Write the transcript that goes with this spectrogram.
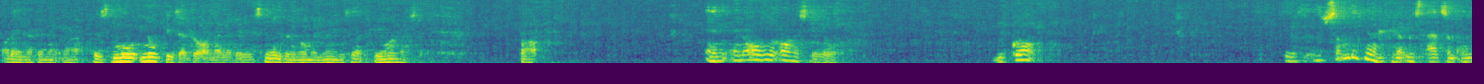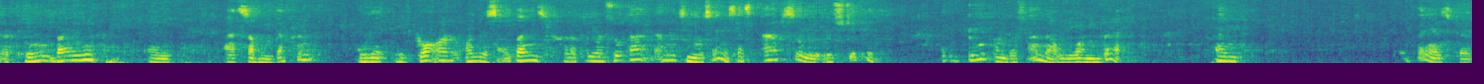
or anything like that, because mo- nobody's a draw nowadays, not even Roman Reigns, let's be honest. But in, in all honesty though, you've got there's somebody here who can at least add some entertainment value and add something different, and yet you've got her on the sidelines for a few hour show. That, that makes no sense. That's absolutely stupid. I don't understand that one bit. And the thing is that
